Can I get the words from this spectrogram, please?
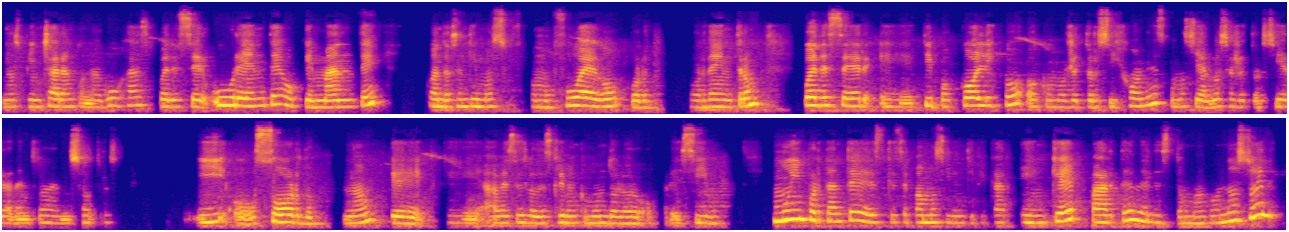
nos pincharan con agujas, puede ser urente o quemante, cuando sentimos como fuego por, por dentro, puede ser eh, tipo cólico o como retorcijones, como si algo se retorciera dentro de nosotros, y o sordo, ¿no? que a veces lo describen como un dolor opresivo. Muy importante es que sepamos identificar en qué parte del estómago nos duele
